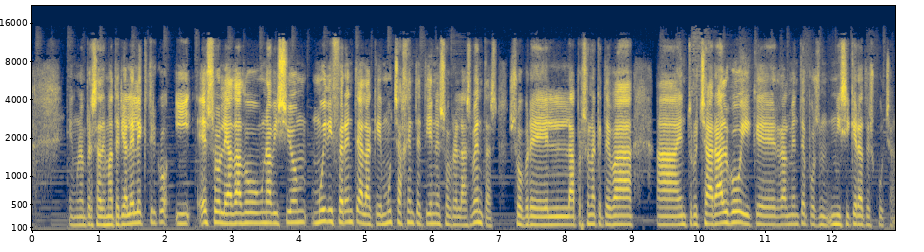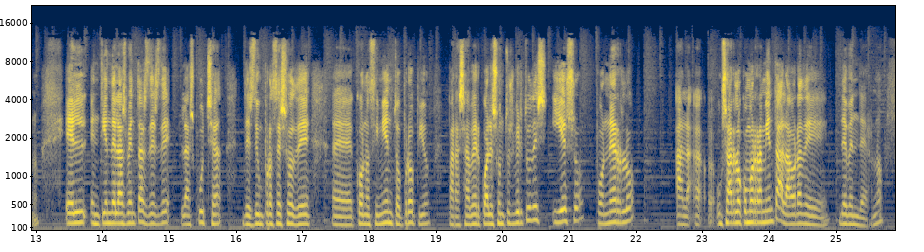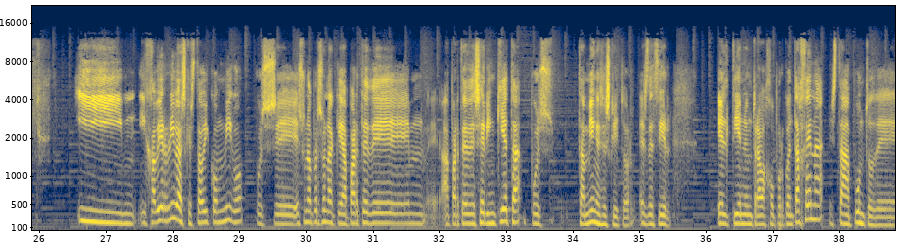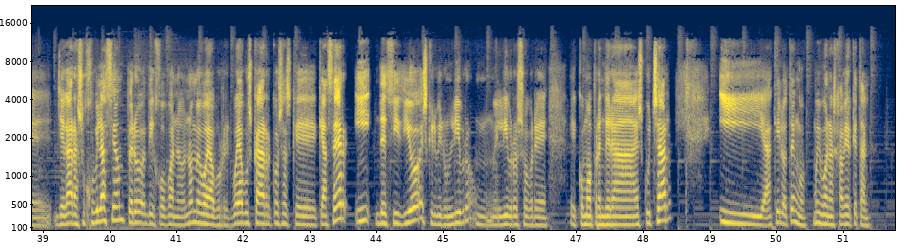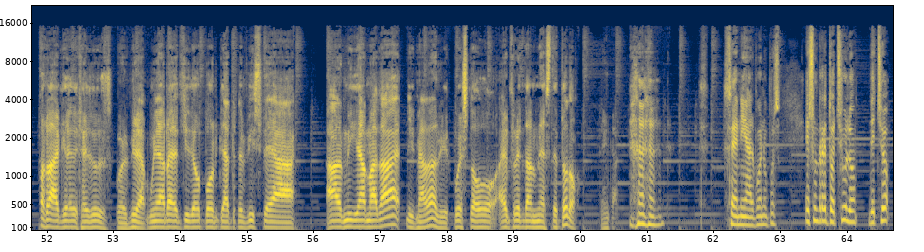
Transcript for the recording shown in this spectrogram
en una empresa de material eléctrico y eso le ha dado una visión muy diferente a la que mucha gente tiene sobre las ventas, sobre la persona que te va a entruchar algo y que realmente pues ni siquiera te escucha. ¿no? Él entiende las ventas desde la escucha, desde un proceso de eh, conocimiento propio para saber cuáles son tus virtudes y eso ponerlo, a usarlo como herramienta a la hora de, de vender. ¿no? Y, Javier Rivas, que está hoy conmigo, pues eh, es una persona que aparte de, mm, aparte de ser inquieta, pues también es escritor. Es decir, él tiene un trabajo por cuenta ajena, está a punto de llegar a su jubilación, pero dijo, bueno, no me voy a aburrir, voy a buscar cosas que, hacer y decidió escribir un libro, un, libro sobre eh, cómo aprender a escuchar. Y aquí lo tengo. Muy buenas, Javier, ¿qué tal? Hola, Jesús. Pues mira, muy agradecido porque atreviste a a mi llamada y nada, dispuesto a enfrentarme a este toro. Genial, bueno, pues es un reto chulo. De hecho,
